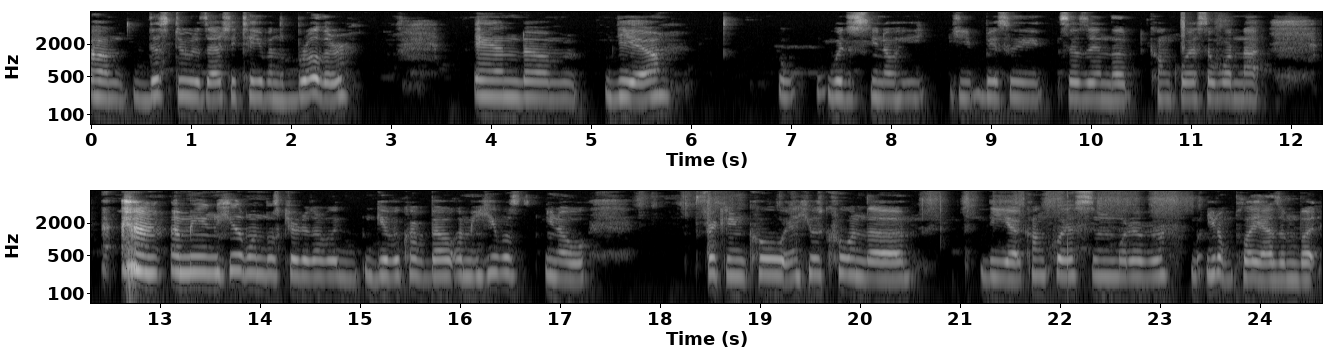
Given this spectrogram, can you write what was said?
Um, this dude is actually Taven's brother, and um, yeah, which you know he he basically says in the Konquest and whatnot. I mean, he's one of those characters I really give a crap about. I mean, he was you know freaking cool, and he was cool in the the uh, Konquest and whatever. You don't play as him, but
